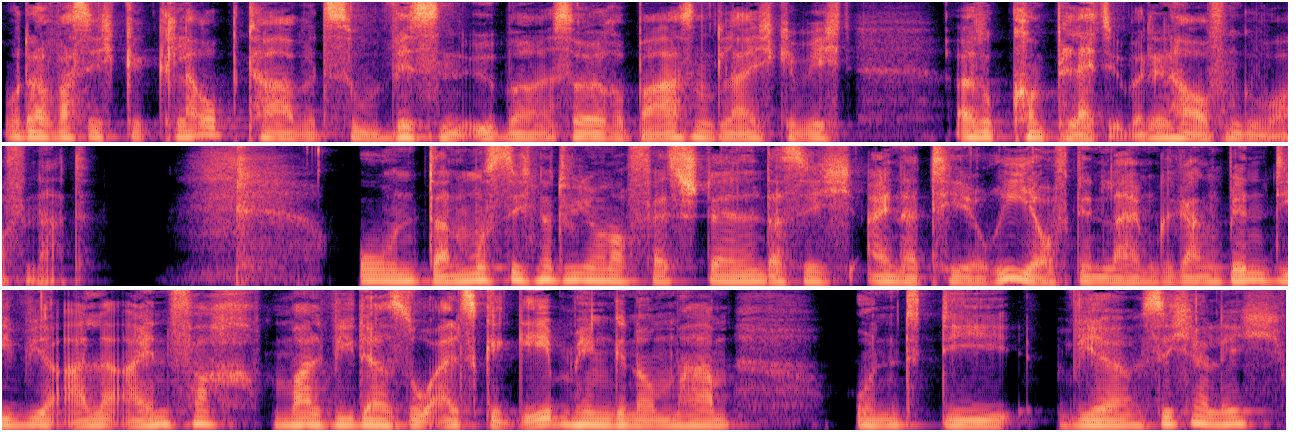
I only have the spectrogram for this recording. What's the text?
oder was ich geglaubt habe zu wissen über Säure-Basen-Gleichgewicht, also komplett über den Haufen geworfen hat. Und dann musste ich natürlich auch noch feststellen, dass ich einer Theorie auf den Leim gegangen bin, die wir alle einfach mal wieder so als gegeben hingenommen haben und die wir sicherlich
